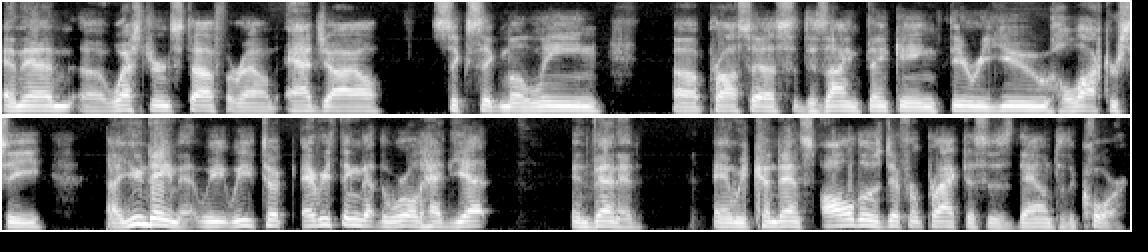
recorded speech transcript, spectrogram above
And then uh, Western stuff around agile, Six Sigma, lean uh, process, design thinking, theory U, holacracy, uh, you name it. We we took everything that the world had yet invented, and we condensed all those different practices down to the core.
